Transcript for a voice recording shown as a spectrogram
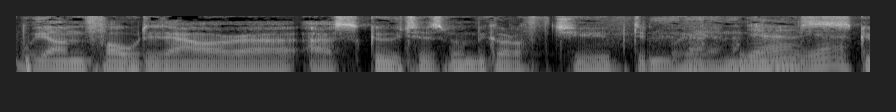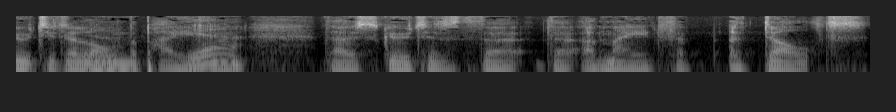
we unfolded our uh, our scooters when we got off the tube, didn't we? And, Yeah, and yeah. scooted along Yeah. the pavement. Those scooters that, that are made for adults,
